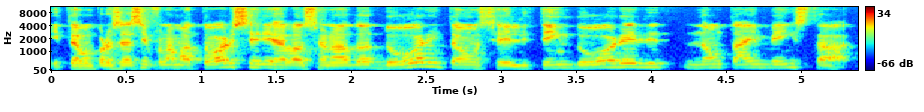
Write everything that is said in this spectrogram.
Então, o processo inflamatório seria relacionado à dor, então, se ele tem dor, ele não está em bem-estar.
